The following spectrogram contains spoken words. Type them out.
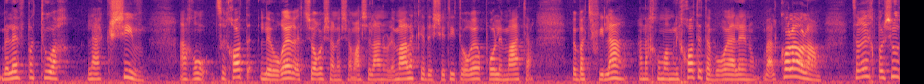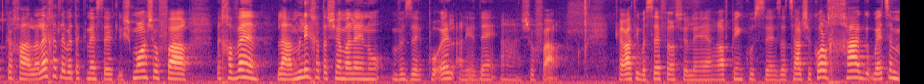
בלב פתוח, להקשיב. אנחנו צריכות לעורר את שורש הנשמה שלנו למעלה כדי שתתעורר פה למטה. ובתפילה אנחנו ממליכות את הבורא עלינו ועל כל העולם. צריך פשוט ככה ללכת לבית הכנסת, לשמוע שופר, לכוון, להמליך את השם עלינו, וזה פועל על ידי השופר. קראתי בספר של אה, הרב פינקוס אה, זצ"ל, שכל חג בעצם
